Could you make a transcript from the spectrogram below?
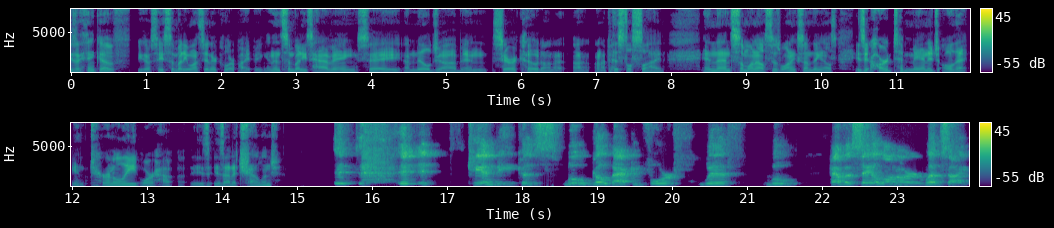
is I think of, you know, say somebody wants intercooler piping and then somebody's having, say, a mill job in Cerakote on a, uh, on a pistol slide and then someone else is wanting something else. Is it hard to manage all that internally or how is, is that a challenge? It, it, it can be because we'll go back and forth with, we'll have a sale on our website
